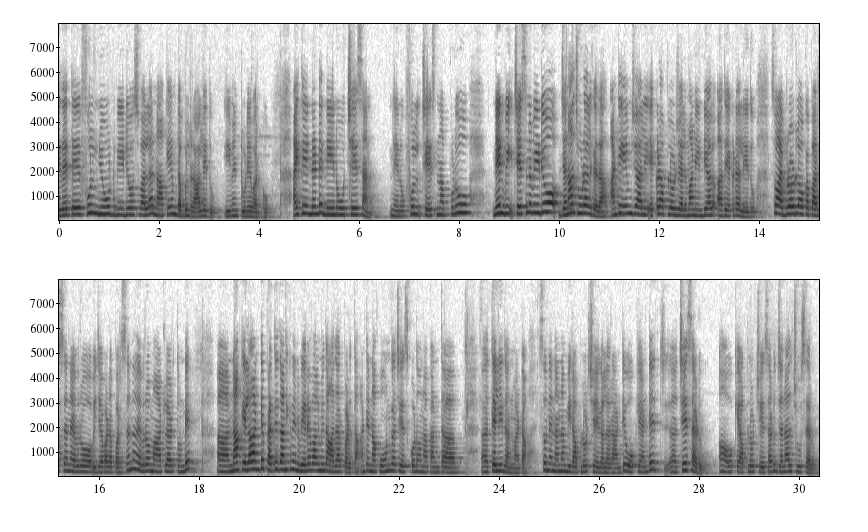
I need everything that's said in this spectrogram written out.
ఏదైతే ఫుల్ న్యూడ్ వీడియోస్ వల్ల నాకేం డబ్బులు రాలేదు ఈవెన్ టుడే వరకు. అయితే ఏంటంటే నేను చేశాను. నేను ఫుల్ చేసినప్పుడు నేను చేసిన వీడియో జనాలు చూడాలి కదా. అంటే ఏం చేయాలి? ఎక్కడ అప్లోడ్ చేయాలి? మన ఇండియాలో అది ఎక్కడ లేదు. సో అబ్రాడ్లో ఒక పర్సన్ ఎవరో విజయవాడ పర్సన్ ఎవరో మాట్లాడుతుండే నాకు ఎలా అంటే ప్రతిదానికి నేను వేరే వాళ్ళ మీద ఆధారపడతా. అంటే నాకు ఓన్గా చేసుకోవడం నాకు అంత తెలియదు అనమాట సో నేను అన్న మీరు అప్లోడ్ చేయగలరా? అంటే ఓకే. అంటే చేశాడు. ఓకే అప్లోడ్ చేశాడు. జనాలు చూశారు.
